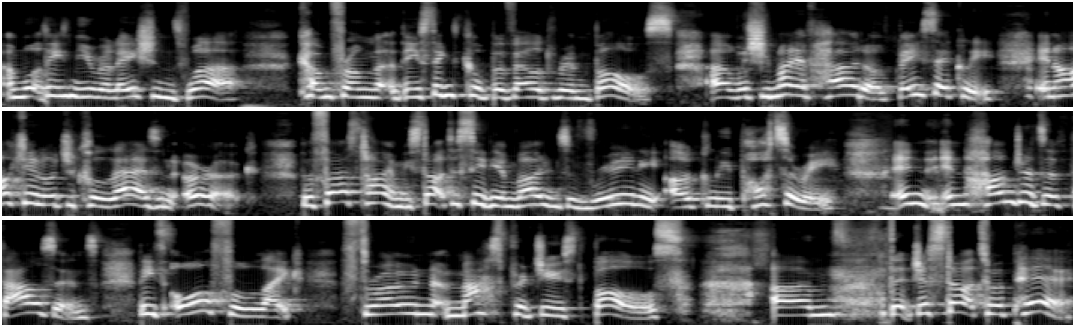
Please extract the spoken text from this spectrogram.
and what these new relations were come from these things called beveled rim bowls, uh, which you might have heard of. Basically, in archaeological layers in Uruk, for the first time we start to see the emergence of really ugly pottery in, in hundreds of thousands. These awful, like thrown, mass-produced bowls um, that just start to appear.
